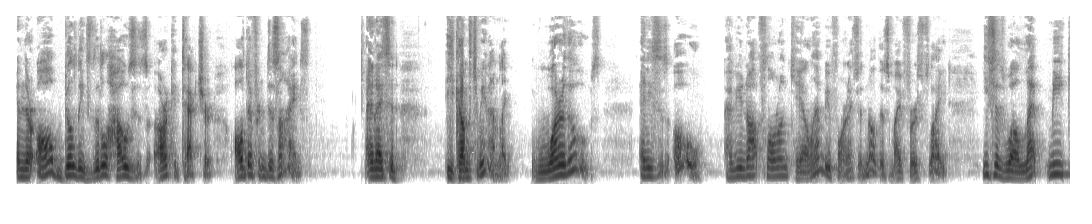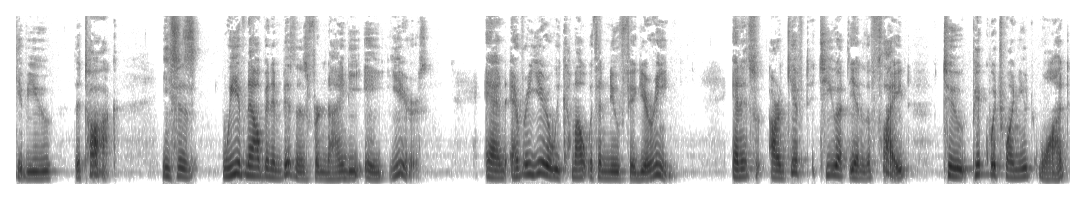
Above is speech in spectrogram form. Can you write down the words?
And they're all buildings, little houses, architecture, all different designs. And I said, he comes to me and I'm like, what are those? And he says, oh, have you not flown on KLM before? And I said, no, this is my first flight. He says, well, let me give you the talk. He says, we have now been in business for 98 years. And every year we come out with a new figurine. And it's our gift to you at the end of the flight to pick which one you want.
